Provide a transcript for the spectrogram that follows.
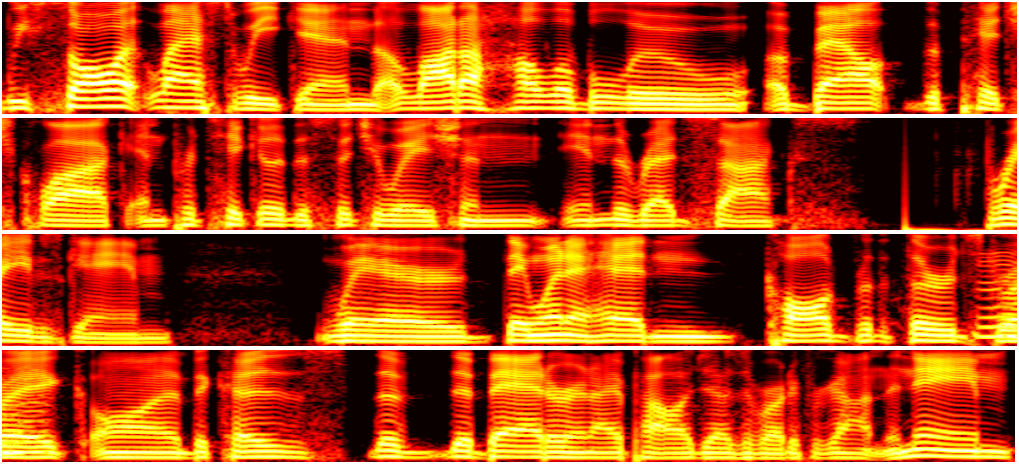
we saw it last weekend. A lot of hullabaloo about the pitch clock and particularly the situation in the Red Sox Braves game where they went ahead and called for the third strike mm-hmm. on because the the batter and I apologize I've already forgotten the name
